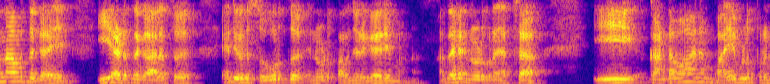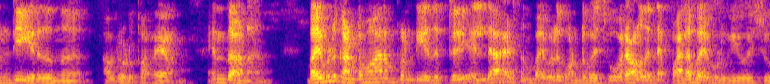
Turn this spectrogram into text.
ഒന്നാമത്തെ കാര്യം ഈ അടുത്ത കാലത്ത് എന്റെ ഒരു സുഹൃത്ത് എന്നോട് പറഞ്ഞൊരു കാര്യമാണ്. അദ്ദേഹം എന്നോട് പറഞ്ഞ അച്ഛാ ഈ കണ്ടമാനം ബൈബിൾ പ്രിന്റ് ചെയ്യരുതെന്ന് അവരോട് പറയണം. എന്താണ്? ബൈബിൾ കണ്ടമാനം പ്രിന്റ് ചെയ്തിട്ട് എല്ലായിടത്തും ബൈബിൾ കൊണ്ടുവച്ചു. ഒരാൾ തന്നെ പല ബൈബിൾ ഉപയോഗിച്ചു.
